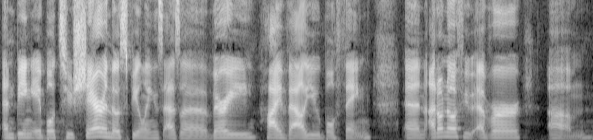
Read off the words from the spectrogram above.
and being able to share in those feelings as a very high valuable thing. And I don't know if you ever um,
